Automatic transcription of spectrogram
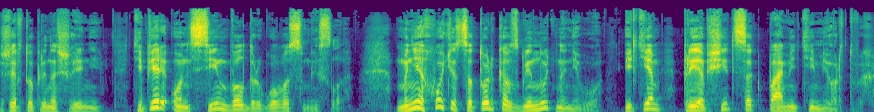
жертвоприношений. Теперь он символ другого смысла. Мне хочется только взглянуть на него и тем приобщиться к памяти мертвых.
